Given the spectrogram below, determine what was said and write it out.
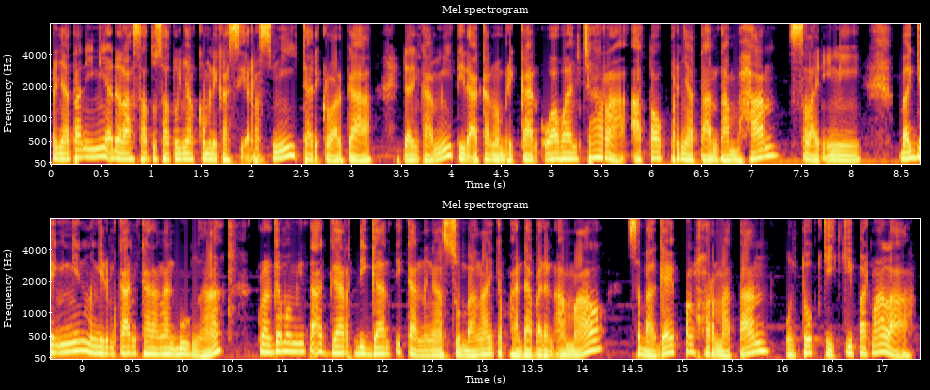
Pernyataan ini adalah satu-satunya komunikasi resmi dari keluarga dan kami tidak akan memberikan wawancara atau pernyataan tambahan selain ini. Bagi yang ingin mengirimkan karangan bunga, keluarga meminta agar digantikan dengan sumbangan kepada badan amal sebagai penghormatan untuk Kiki Patmala.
